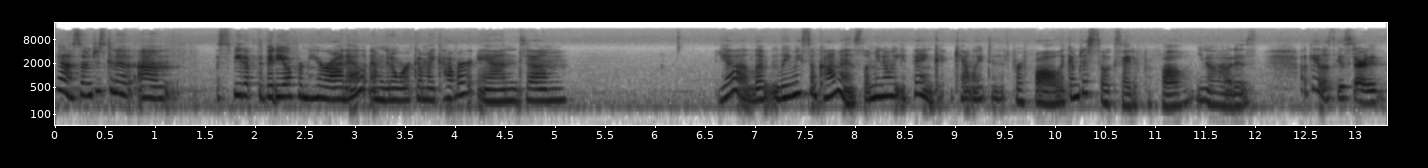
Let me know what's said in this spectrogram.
yeah, so I'm just going to um, speed up the video from here on out. I'm going to work on my cover and um, yeah, let, leave me some comments. Let me know what you think. Can't wait to, for fall. Like, I'm just so excited for fall. You know how it is. Okay, let's get started.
